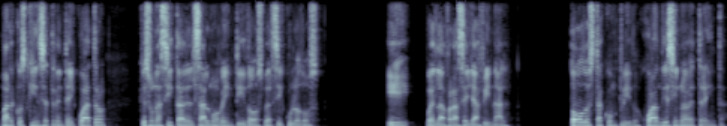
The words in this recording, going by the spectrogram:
Marcos 15, 34, que es una cita del Salmo 22, versículo 2. Y pues la frase ya final, todo está cumplido. Juan 19, 30.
